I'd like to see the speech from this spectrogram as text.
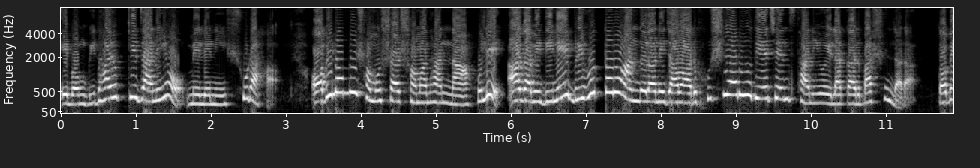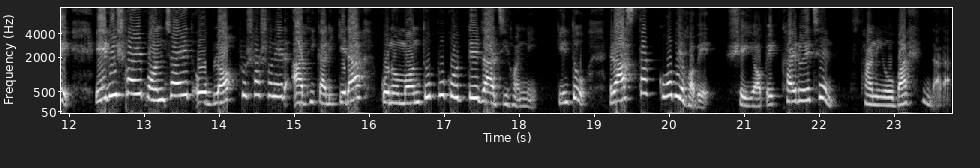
এবং বিধায়ককে জানিয়েও মেলেনি সুরাহা। অবিলম্বে সমস্যার সমাধান না হলে আগামী দিনে বৃহত্তর আন্দোলনে যাওয়ার হুঁশিয়ারিও দিয়েছেন স্থানীয় এলাকার বাসিন্দারা। তবে এ বিষয়ে পঞ্চায়েত ও ব্লক প্রশাসনের আধিকারিকেরা কোনো মন্তব্য করতে রাজি হননি। কিন্তু রাস্তা কবে হবে? সেই অপেক্ষায় রয়েছেন স্থানীয় বাসিন্দারা।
